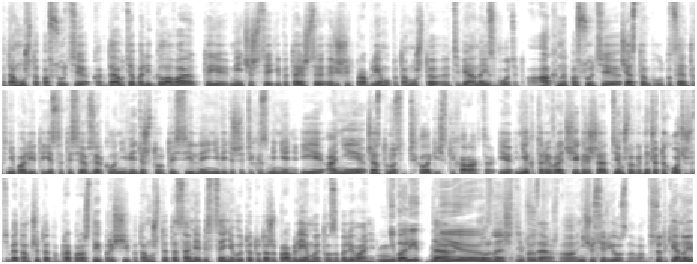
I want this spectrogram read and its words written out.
Потому что, по сути, когда у тебя болит голова, ты мечешься и пытаешься решить проблему, потому что э, тебя она изводит. Акне, по сути, часто у пациентов не болит. И если ты себя в зеркало не видишь, то ты сильно и не видишь этих изменений. И они часто носят психологический характер. И некоторые врачи грешат тем, что говорят, ну что ты хочешь у тебя там, что-то про простые прыщи, потому что это сами обесценивают эту даже проблему этого заболевания. Не болит, да. не... Ну, значит, значит типа, да, страшного. ничего серьезного. Все-таки оно и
